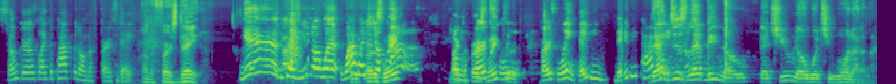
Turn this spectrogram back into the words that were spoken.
some girls like to pop it on the first date. On the first date. Yeah, because you know what? Why On the waste your link? time Like on the the first first link? link? First link, they be they be popping. That just you let me know that you know what you want out of life.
